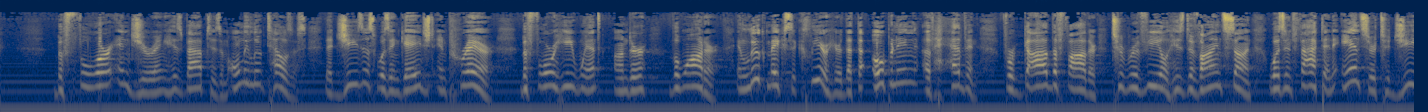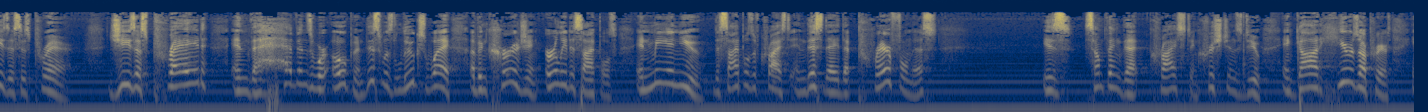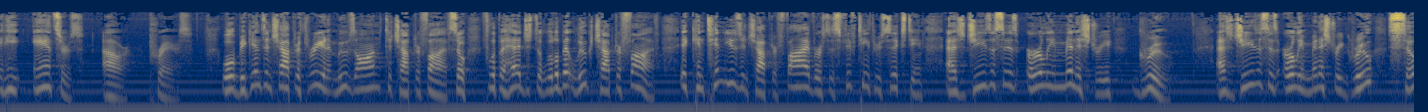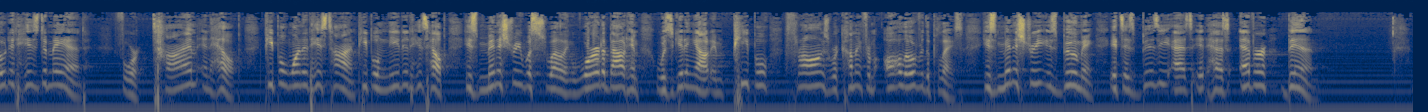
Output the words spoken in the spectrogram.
before and during his baptism. Only Luke tells us that Jesus was engaged in prayer before he went under the water. And Luke makes it clear here that the opening of heaven for God the Father to reveal his divine Son was in fact an answer to Jesus' prayer. Jesus prayed and the heavens were opened. This was Luke's way of encouraging early disciples and me and you, disciples of Christ in this day, that prayerfulness is something that Christ and Christians do. And God hears our prayers and He answers our prayers. Well, it begins in chapter 3 and it moves on to chapter 5. So flip ahead just a little bit, Luke chapter 5. It continues in chapter 5, verses 15 through 16, as Jesus' early ministry grew. As Jesus' early ministry grew, so did his demand for time and help. People wanted his time. People needed his help. His ministry was swelling. Word about him was getting out, and people, throngs were coming from all over the place. His ministry is booming. It's as busy as it has ever been.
